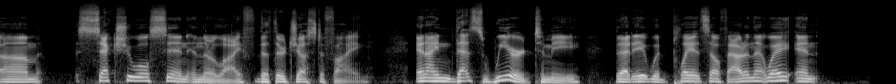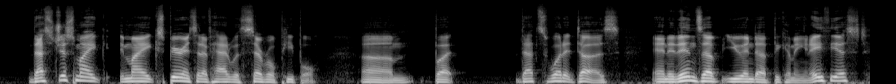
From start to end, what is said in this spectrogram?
um, sexual sin in their life that they're justifying. And I that's weird to me that it would play itself out in that way. And that's just my my experience that I've had with several people. Um, but that's what it does, and it ends up you end up becoming an atheist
